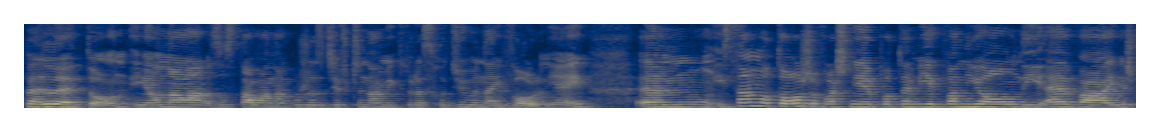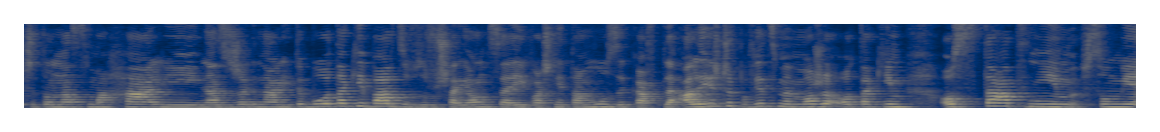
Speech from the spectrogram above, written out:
peleton i ona została na górze z dziewczynami, które schodziły najwolniej. I samo to, że właśnie potem Jegwan Jon i Ewa jeszcze do nas machali, nas żegnali, to było takie bardzo wzruszające i właśnie ta muzyka w tle, ale jeszcze powiedzmy może o takim ostatnim w sumie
